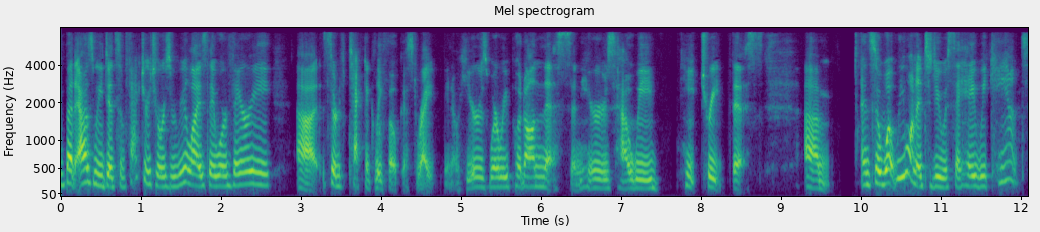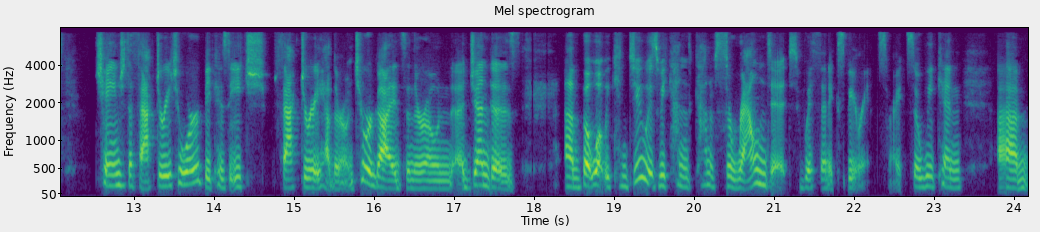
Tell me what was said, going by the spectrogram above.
but as we did some factory tours, we realized they were very uh, sort of technically focused, right? You know, here's where we put on this, and here's how we treat this. Um, and so what we wanted to do was say, hey, we can't change the factory tour because each factory had their own tour guides and their own agendas. Um, but what we can do is we can kind of surround it with an experience, right? So we can, um,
